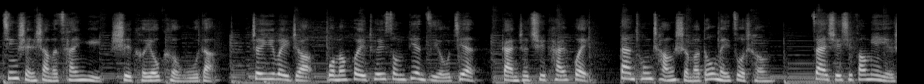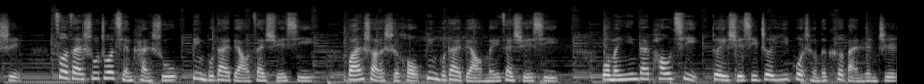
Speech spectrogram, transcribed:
精神上的参与是可有可无的。这意味着我们会推送电子邮件，赶着去开会，但通常什么都没做成。在学习方面也是，坐在书桌前看书，并不代表在学习；玩耍的时候，并不代表没在学习。我们应该抛弃对学习这一过程的刻板认知，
